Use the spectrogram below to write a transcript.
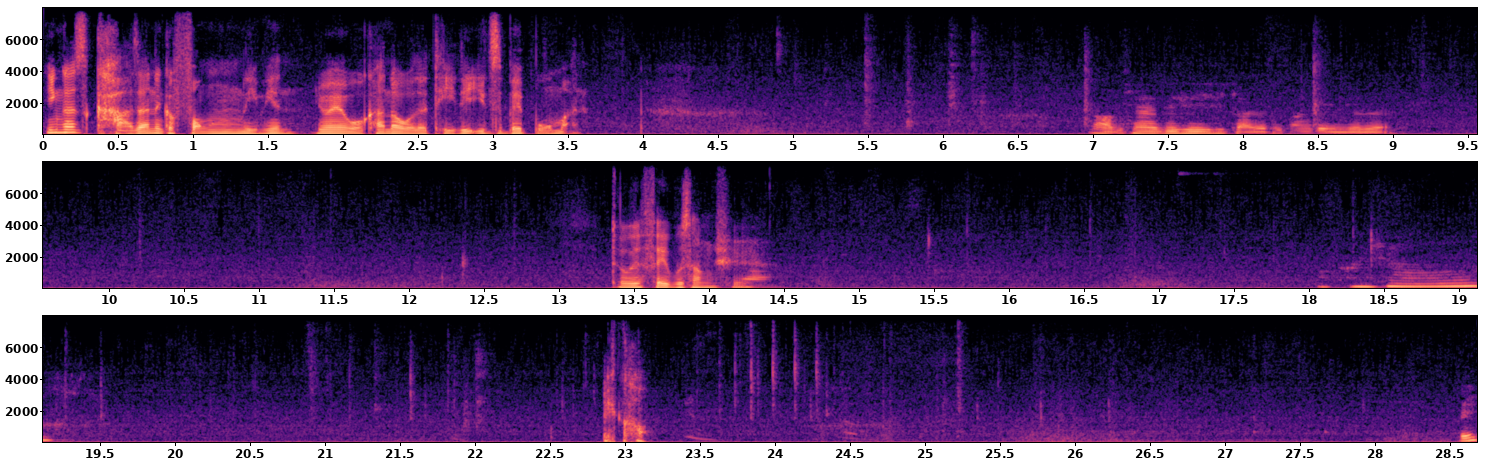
应该是卡在那个风里面，因为我看到我的体力一直被补满。那我们现在必须去找一个地方给你，对不对？就会飞不上去。我看一下哦。哎、靠！诶，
